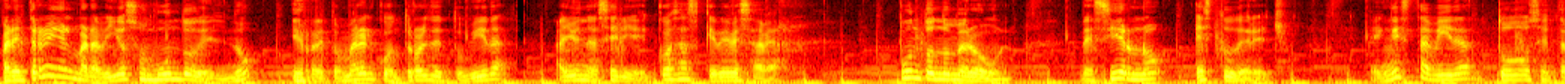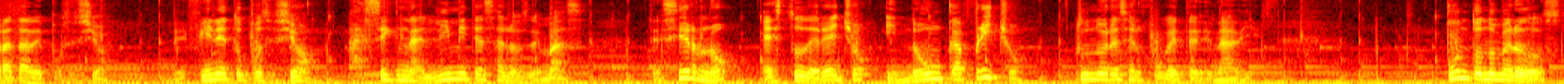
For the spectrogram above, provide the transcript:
Para entrar en el maravilloso mundo del no y retomar el control de tu vida, hay una serie de cosas que debes saber. Punto número 1. Decir no es tu derecho. En esta vida todo se trata de posición. Define tu posición, asigna límites a los demás. Decir no es tu derecho y no un capricho. Tú no eres el juguete de nadie. Punto número 2.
